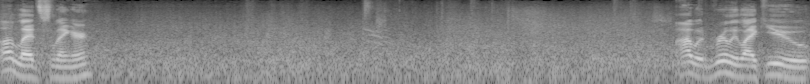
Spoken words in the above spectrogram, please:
A lead slinger. I would really like you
